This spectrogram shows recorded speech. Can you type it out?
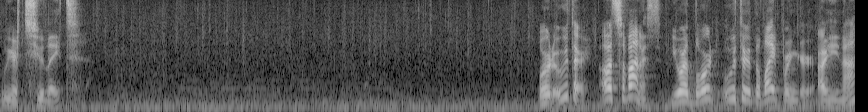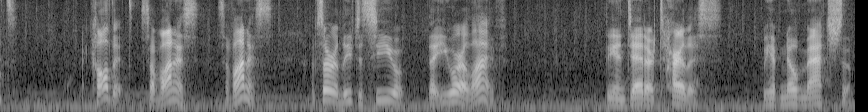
We are too late. Lord Uther. Oh, it's Sylvanas. You are Lord Uther the Lightbringer, are you not? I called it. Sylvanas. Sylvanas. I'm so relieved to see you that you are alive. The undead are tireless. We have no match them.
